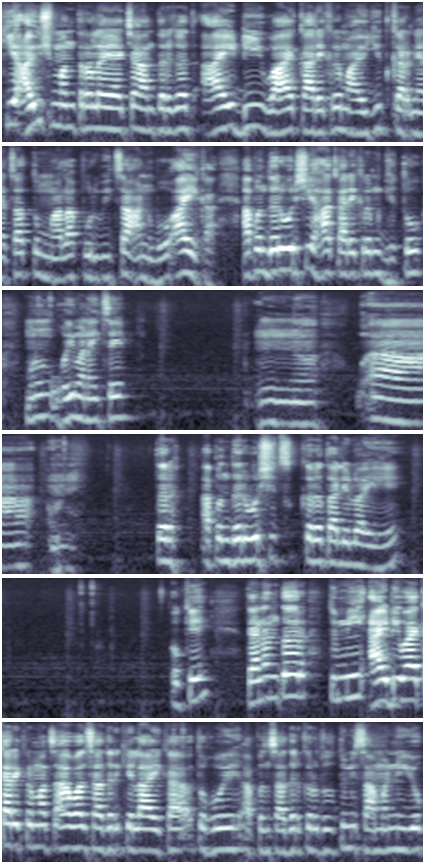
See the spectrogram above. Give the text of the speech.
की आयुष मंत्रालयाच्या अंतर्गत आय डी वाय कार्यक्रम आयोजित करण्याचा तुम्हाला पूर्वीचा अनुभव आहे का? आपण दरवर्षी हा कार्यक्रम घेतो म्हणून होई म्हणायचं आहे तर आपण दरवर्षीच करत आलेलो आहे हे. ओके? त्यानंतर तुम्ही आय डी वाय कार्यक्रमाचा अहवाल सादर केला आहे का? तर होय आपण सादर करत होतो. तुम्ही सामान्य योग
